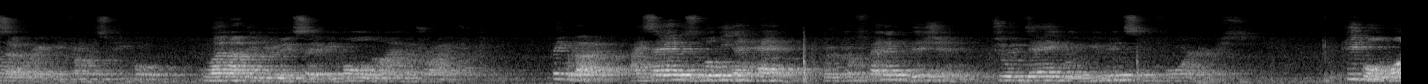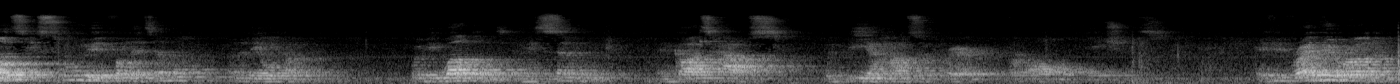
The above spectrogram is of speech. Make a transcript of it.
Separate me from his people. Let not the eunuch say, Behold, I am a dry tree. Think about it. Isaiah is looking ahead with prophetic vision to a day when eunuchs and foreigners, people once excluded from the temple under the Old Covenant, would be welcomed in the assembly, and God's house would be a house of prayer for all nations. If you've read Deuteronomy,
